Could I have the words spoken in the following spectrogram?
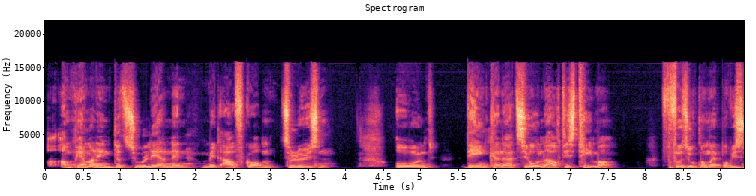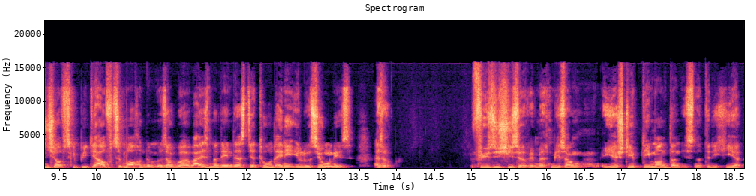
am permanent dazulernen, mit Aufgaben zu lösen. Und die Inkarnation, auch das Thema, versucht man mal ein paar Wissenschaftsgebiete aufzumachen, man sagt, woher weiß man denn, dass der Tod eine Illusion ist? Also, physisch ist er, wenn wir sagen, hier stirbt jemand, dann ist natürlich hier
